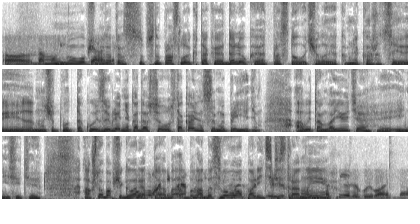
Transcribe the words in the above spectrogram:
э, домой Ну, в общем, тянет. это, собственно, прослойка такая далекая от простого человека, мне кажется. И, значит, вот такое заявление, когда все устаканится, мы приедем. А вы там воюете э, и несите а что вообще говорят ну, об, говорят, об, об СВО, о политике хотели, страны? Мы хотели воевать, да.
